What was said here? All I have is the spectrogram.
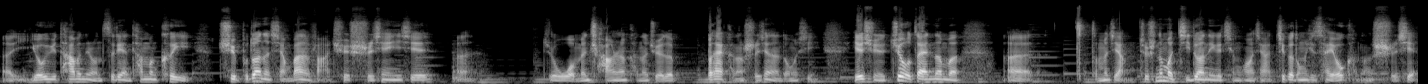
呃，由于他们那种自恋，他们可以去不断的想办法去实现一些，嗯，就我们常人可能觉得不太可能实现的东西，也许就在那么，呃，怎么讲，就是那么极端的一个情况下，这个东西才有可能实现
